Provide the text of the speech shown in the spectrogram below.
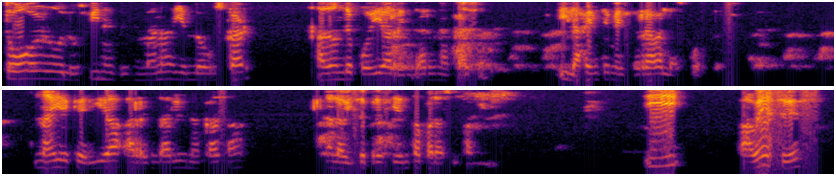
todos los fines de semana, yendo a buscar a dónde podía arrendar una casa y la gente me cerraba las puertas. Nadie quería arrendarle una casa a la vicepresidenta para su familia. Y a veces,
